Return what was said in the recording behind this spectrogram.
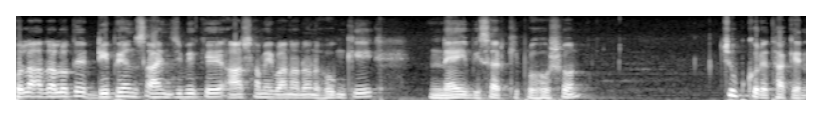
খোলা আদালতে ডিফেন্স আইনজীবীকে আসামি বানানোর হুমকি, ন্যায় বিচার কি প্রহসন? চুপ করে থাকেন।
